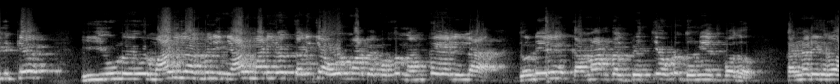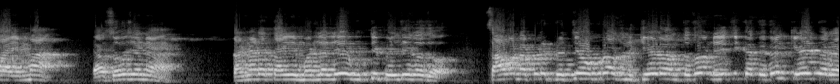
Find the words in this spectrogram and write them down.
ಇದಕ್ಕೆ ಇವನು ಇವ್ರು ಮಾಡಿಲ್ಲ ಅಂದ್ಮೇಲೆ ಇನ್ಯಾರು ಮಾಡಿರೋ ತನಿಖೆ ಅವ್ರು ಮಾಡ್ಬೇಕು ಹೊರತು ನಮ್ಮ ಕೈಯಲ್ಲಿಲ್ಲ. ಧ್ವನಿ ಕರ್ನಾಟಕದಲ್ಲಿ ಪ್ರತಿಯೊಬ್ರು ಧ್ವನಿ ಎತ್ಬೋದು. ಕನ್ನಡಿಗರು ಆ ಅಮ್ಮ ಯಾವ ಸೌಜನ್ಯ ಕನ್ನಡ ತಾಯಿ ಮಡ್ಲಲ್ಲಿ ಹುಟ್ಟಿ ಬೆಳೆದಿರೋದು. ಸಾವನ್ನಪ್ಪಿದ್ರೆ ಪ್ರತಿಯೊಬ್ರು ಅದನ್ನ ಕೇಳುವಂಥದ್ದು ನೈತಿಕತೆ ಕೇಳ್ತಾರೆ.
